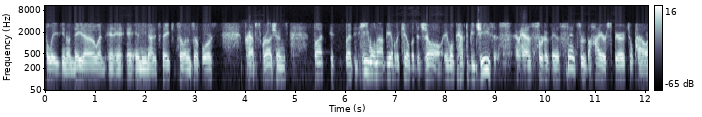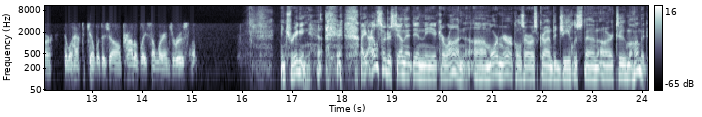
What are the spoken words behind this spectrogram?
believe you know NATO and, and the United States and so on and so forth, perhaps the Russians, but. But he will not be able to kill the Dajjal. It will have to be Jesus, who has sort of, in a sense, sort of the higher spiritual power that will have to kill the Dajjal, probably somewhere in Jerusalem. Intriguing. I, also understand that in the Quran, uh, more miracles are ascribed to Jesus than are to Muhammad.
